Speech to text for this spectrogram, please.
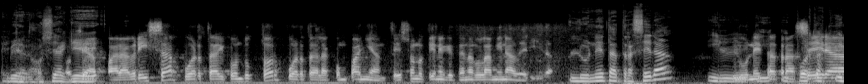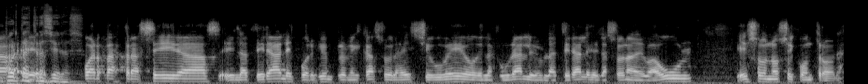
Bien, o sea que... O sea, parabrisa, puerta del conductor, puerta del acompañante. Eso no tiene que tener lámina adherida. ¿Luneta trasera? Y, luneta trasera, y puertas, eh, traseras. puertas traseras, eh, laterales, por ejemplo, en el caso de las SUV o de las rurales, los laterales de la zona de baúl, eso no se controla.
